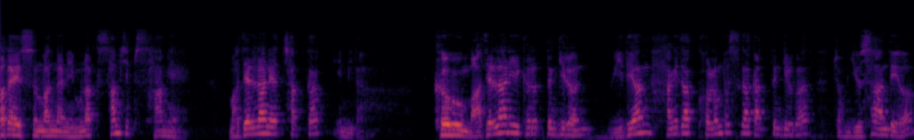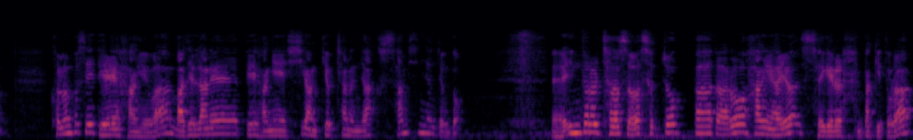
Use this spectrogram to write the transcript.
바다에서 만난 인문학 33회 마젤란의 착각입니다. 그 후 마젤란이 걸었던 길은 위대한 항해자 콜럼버스가 갔던 길과 좀 유사한데요. 콜럼버스의 대항해와 마젤란의 대항해 시간 격차는 약 30년 정도. 에, 인도를 찾아서 서쪽 바다로 항해하여 세계를 한 바퀴 돌아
